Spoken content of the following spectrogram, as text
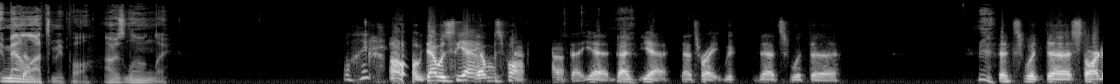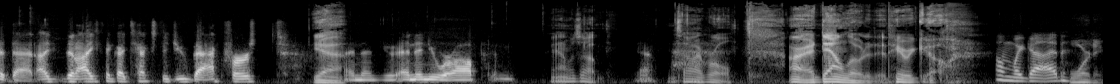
It meant So- a lot to me, Paul. I was lonely. What? Oh, that was yeah, that was fun. About that, yeah, that yeah, that's right. We, that's what the. That's what uh, started that. I then I think I texted you back first, Yeah, and then you and then you were up, and yeah, I was up. Yeah, that's how I roll. All right, I downloaded it. Here we go. Oh my god. Warning.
